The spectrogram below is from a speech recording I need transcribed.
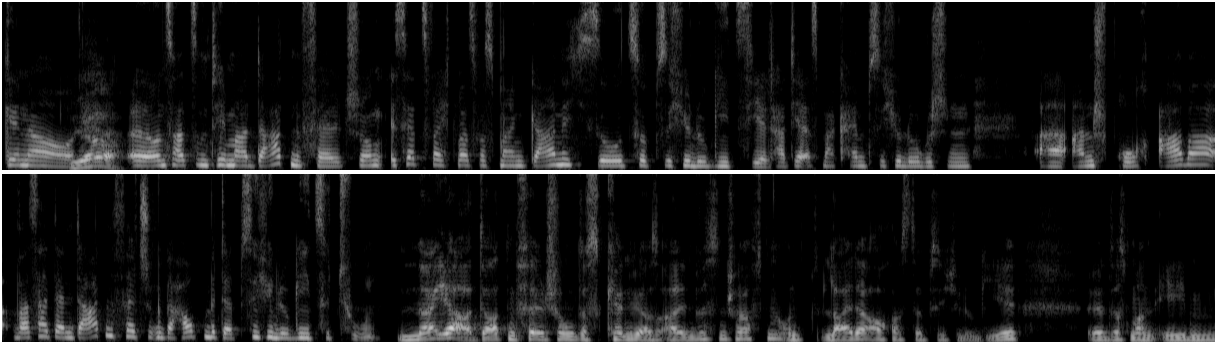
Genau. Ja. Äh, Und zwar zum Thema Datenfälschung. Ist jetzt vielleicht was, was man gar nicht so zur Psychologie zielt. Hat ja erstmal keinen psychologischen äh, Anspruch. Aber was hat denn Datenfälschung überhaupt mit der Psychologie zu tun? Naja, Datenfälschung, das kennen wir aus allen Wissenschaften und leider auch aus der Psychologie, dass man eben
